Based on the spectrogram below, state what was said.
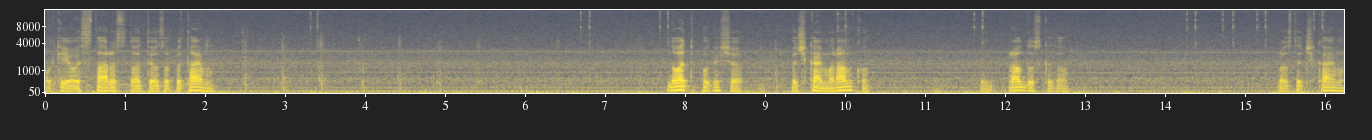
Окей, ось старост, давайте його запитаємо. Давайте поки що почекаємо ранку. Він правду сказав. Просто чекаємо.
